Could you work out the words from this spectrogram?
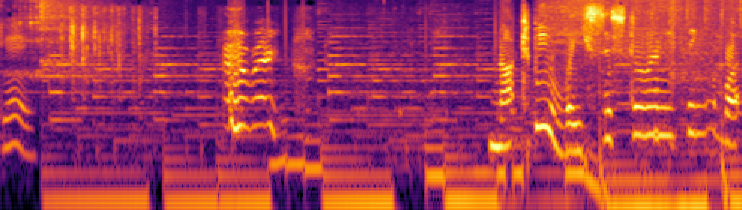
Gay. Not to be racist or anything, but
